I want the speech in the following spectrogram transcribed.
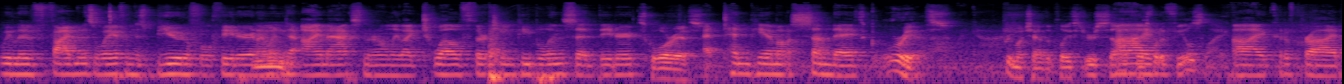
we live five minutes away from this beautiful theater, and I went Mm. to IMAX, and there are only like 12, 13 people in said theater It's glorious. at 10 p.m. on a Sunday. It's glorious. Pretty much have the place to yourself. I- That's what it feels like. I could have cried,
